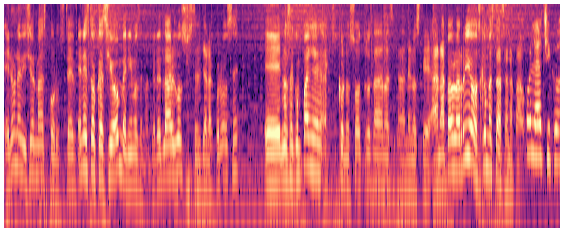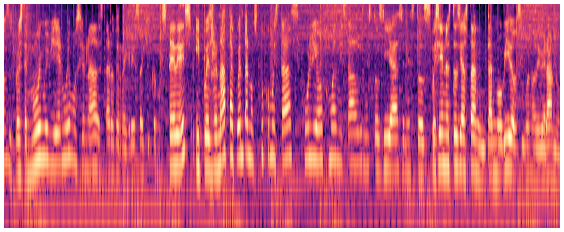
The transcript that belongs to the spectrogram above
en una emisión más por usted. En esta ocasión venimos de manteles largos, usted ya la conoce. Eh, nos acompaña aquí con nosotros nada más y nada menos que Ana Paula Ríos. ¿Cómo estás, Ana Paula? Hola, chicos. Espero estén muy, muy bien, muy emocionada de estar de regreso aquí con ustedes. Y pues, Renata, cuéntanos tú cómo estás. Julio, ¿cómo han estado en estos días, en estos, pues sí, en estos días tan, tan movidos y bueno, de verano?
